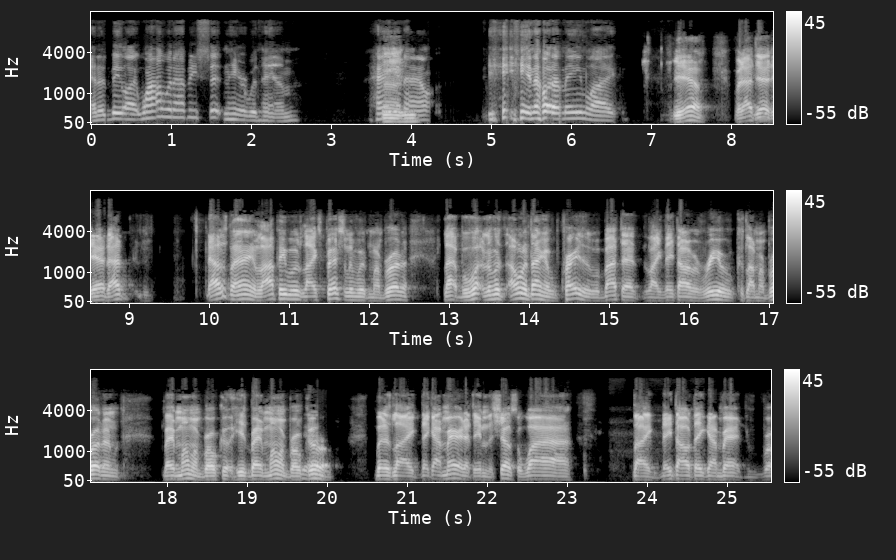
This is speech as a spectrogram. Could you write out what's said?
and it'd be like, why would I be sitting here with him, hanging Mhm. out? you know what I mean? Like, Yeah, but I did. yeah that that was the thing. A lot of people like, especially with my brother. Like, but what was the only thing that was crazy about that? Like, they thought it was real because like my brother and baby mama broke up. His baby mama broke Yeah. up, but it's like they got married at the end of the show. So why? Like they thought they got married, bro-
